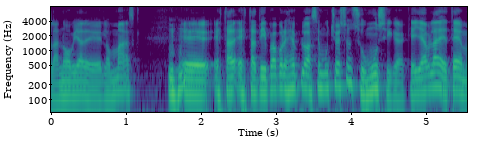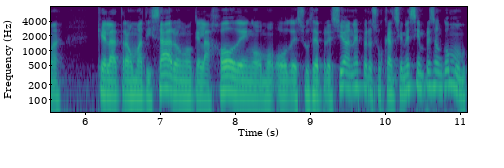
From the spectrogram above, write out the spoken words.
la novia de Elon Musk. Eh, esta, esta tipa, por ejemplo, hace mucho eso en su música, que ella habla de temas que la traumatizaron o que la joden o, o de sus depresiones, pero sus canciones siempre son como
